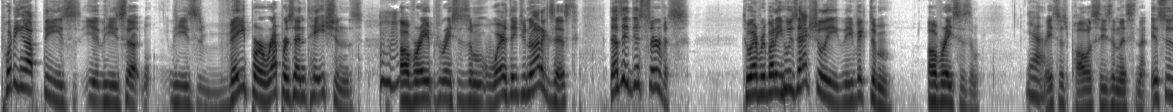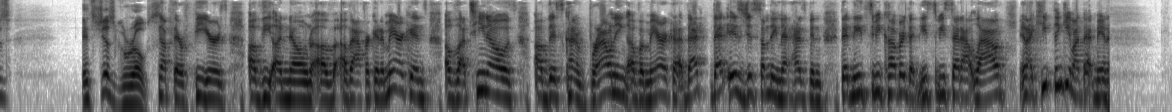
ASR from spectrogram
putting up these these uh, these vapor representations of rape racism where they do not exist does a disservice to everybody who's actually the victim of racism Yeah. racist policies and this and that this is it's just gross up their fears of the unknown of, of African Americans, of Latinos, of this kind of browning of America. That that is just something that has been that needs to be covered, that needs to be said out loud. And I keep thinking about that man.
